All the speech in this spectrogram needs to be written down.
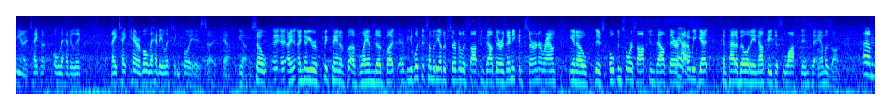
you know, take all the heavy lift. They take care of all the heavy lifting for you. So yeah. Yeah, so I, I- know you're a big fan of, of Lambda, but have you looked at some of the other serverless options out there? Is there any concern around, you know, there's open source options out there. Yeah. How do we get compatibility and not be just locked into Amazon? Um,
